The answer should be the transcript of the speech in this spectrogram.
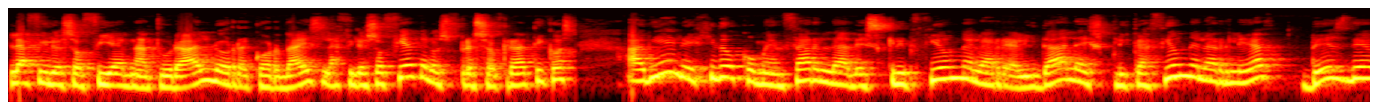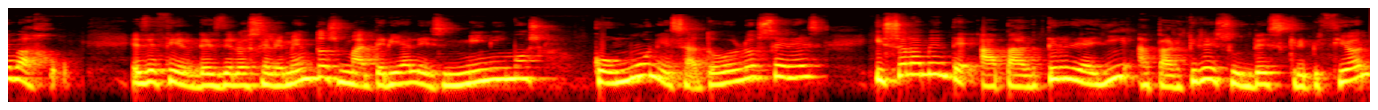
La filosofía natural, lo recordáis, la filosofía de los presocráticos había elegido comenzar la descripción de la realidad, la explicación de la realidad desde abajo, es decir, desde los elementos materiales mínimos comunes a todos los seres y solamente a partir de allí, a partir de su descripción,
